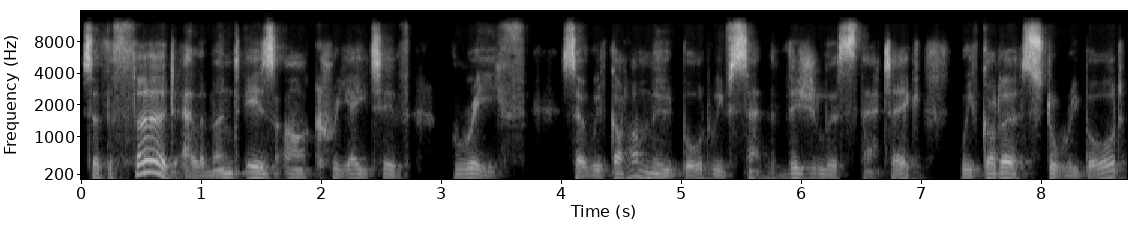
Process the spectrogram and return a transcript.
So the third element is our creative brief. So we've got our mood board, we've set the visual aesthetic, we've got a storyboard.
